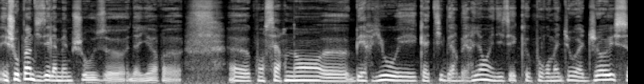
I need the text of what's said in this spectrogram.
Et Chopin disait la même chose euh, d'ailleurs euh, euh, concernant Berriot et Cathy Berberian. Il disait que pour Romaggio à Joyce,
